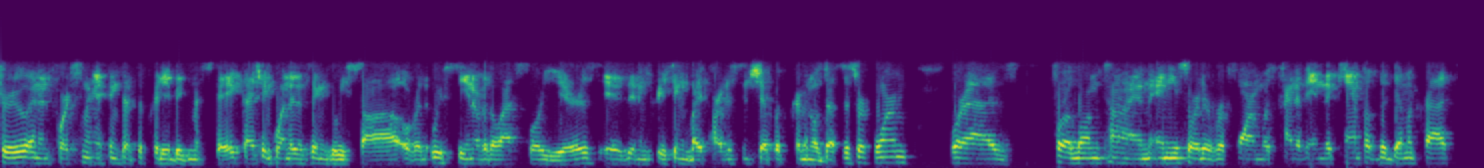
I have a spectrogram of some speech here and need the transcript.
true, and unfortunately, I think that's a pretty big mistake. I think one of the things we saw over we've seen over the last four years is an increasing bipartisanship with criminal justice reform, whereas for a long time, any sort of reform was kind of in the camp of the Democrats.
